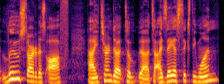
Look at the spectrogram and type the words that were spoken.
Lou started us off. he turned to, to, to Isaiah 61.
